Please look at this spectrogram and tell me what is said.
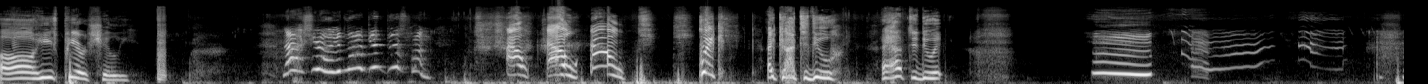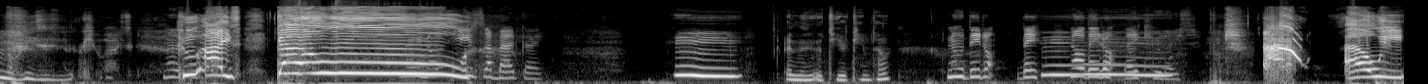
Oh. he's pure chili. Now, Shirley, Not get this one. Ow, ow, ow. Quick. I got to do. I have to do it. Cute eyes. No, Two eyes. Go. He's a bad guy. Hmm. And then a tear came down. No, they don't. They no, they don't like you guys. Owie!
